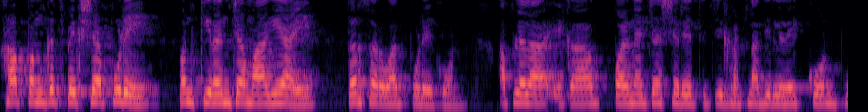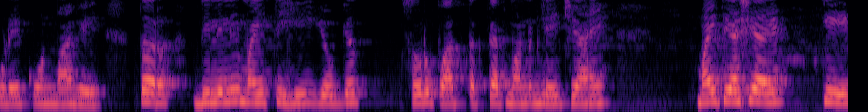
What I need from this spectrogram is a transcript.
हा पंकजपेक्षा पुढे पण किरणच्या मागे आहे. तर सर्वात पुढे कोण? आपल्याला एका पळण्याच्या शर्यतीची घटना दिलेली आहे. कोण पुढे कोण मागे. तर दिलेली माहिती ही योग्य स्वरूपात तक्त्यात मांडून घ्यायची आहे. माहिती अशी आहे की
